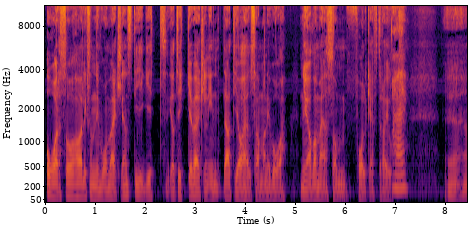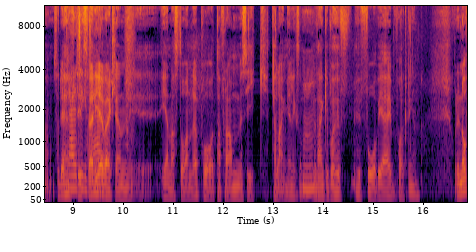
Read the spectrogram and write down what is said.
år så har liksom nivån verkligen stigit. Jag tycker verkligen inte att jag höll samma nivå när jag var med som folk efter har gjort. Nej. Eh, Så det är häftigt. Sverige är verkligen eh, enastående på att ta fram musiktalanger liksom, Mm. med tanke på hur, hur få vi är i befolkningen. Och det är nog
